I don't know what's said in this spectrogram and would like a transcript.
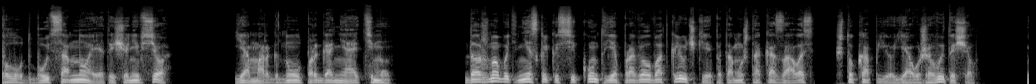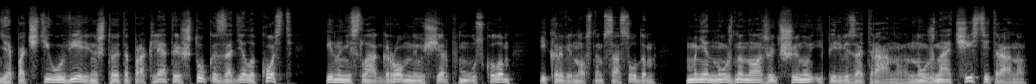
Плут, будь со мной, это еще не все. Я моргнул, прогоняя тьму. Должно быть, несколько секунд я провел в отключке, потому что оказалось, что копье я уже вытащил. Я почти уверен, что эта проклятая штука задела кость и нанесла огромный ущерб мускулам и кровеносным сосудам, мне нужно наложить шину и перевязать рану, нужно очистить рану,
